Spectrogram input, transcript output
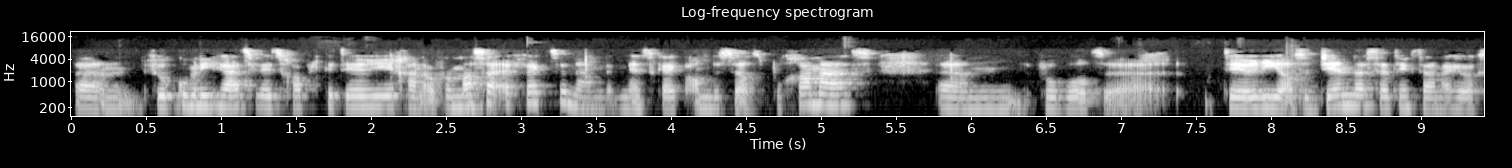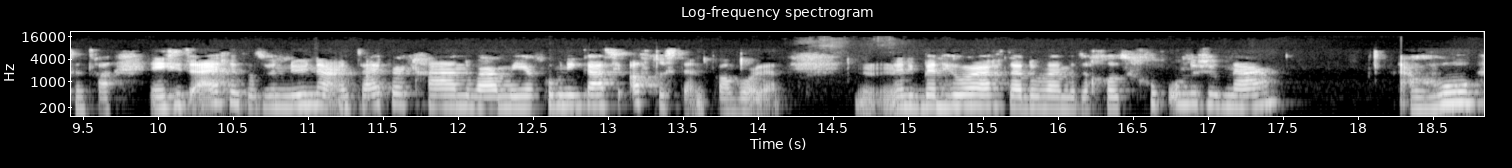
Um, veel communicatiewetenschappelijke theorieën gaan over massa-effecten, namelijk mensen kijken allemaal dezelfde programma's. Um, bijvoorbeeld uh, theorieën als agenda setting staan daar heel erg centraal. En je ziet eigenlijk dat we nu naar een tijdperk gaan waar meer communicatie afgestemd kan worden. En ik ben heel erg, daar doen wij met een grote groep onderzoek naar hoe,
